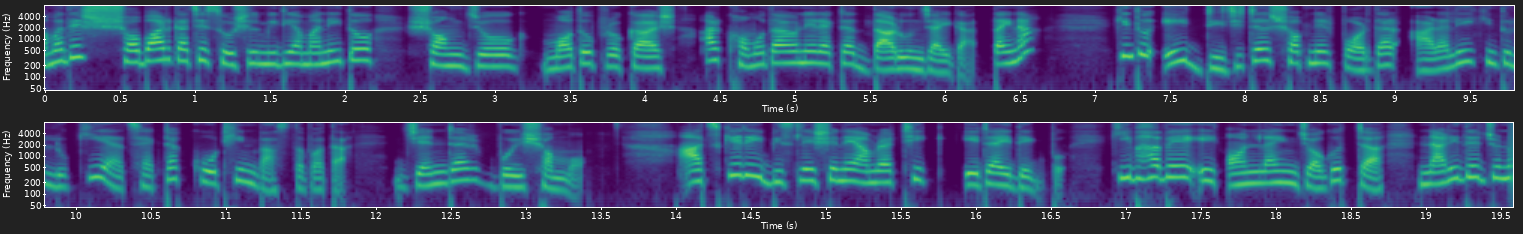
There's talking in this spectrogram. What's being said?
আমাদের সবার কাছে সোশ্যাল মিডিয়া মানেই তো সংযোগ, মতপ্রকাশ আর ক্ষমতায়নের একটা দারুণ জায়গা, তাই না? কিন্তু এই ডিজিটাল স্বপ্নের পর্দার আড়ালেই কিন্তু লুকিয়ে আছে একটা কঠিন বাস্তবতা, জেন্ডার বৈষম্য। আজকের এই বিশ্লেষণে আমরা ঠিক এটাই দেখব, কীভাবে এই অনলাইন জগৎটা নারীদের জন্য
